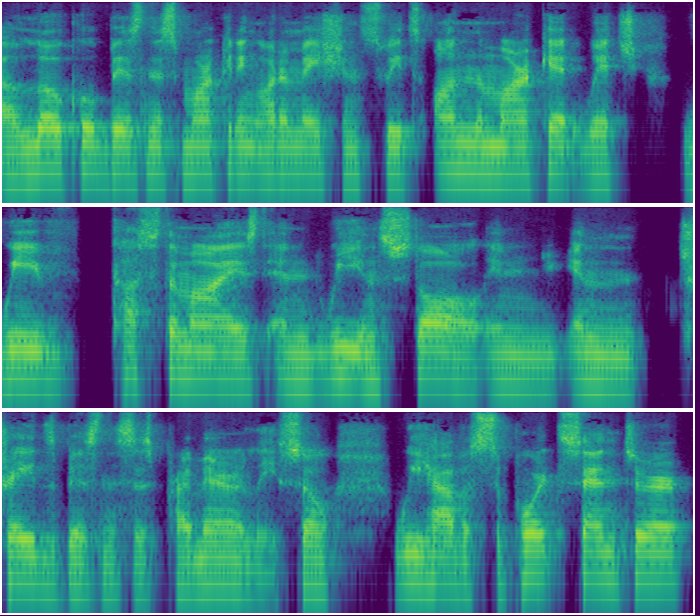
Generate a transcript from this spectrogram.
uh, local business marketing automation suites on the market, which we've customized and we install in in trades businesses primarily. So we have a support center,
